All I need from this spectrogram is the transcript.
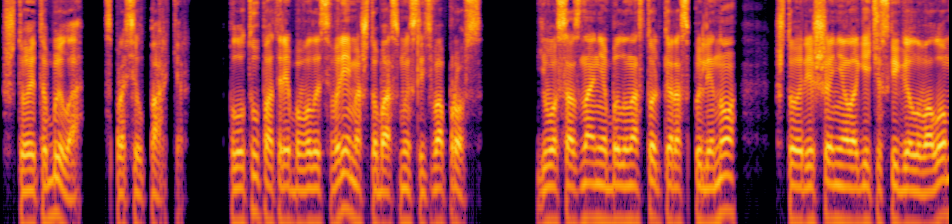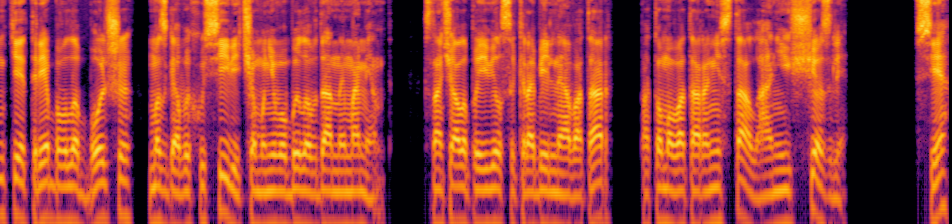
«Что это было?» — спросил Паркер. Плуту потребовалось время, чтобы осмыслить вопрос. Его сознание было настолько распылено, что решение логической головоломки требовало больше мозговых усилий, чем у него было в данный момент. Сначала появился корабельный аватар, потом аватара не стало, они исчезли. «Все?»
